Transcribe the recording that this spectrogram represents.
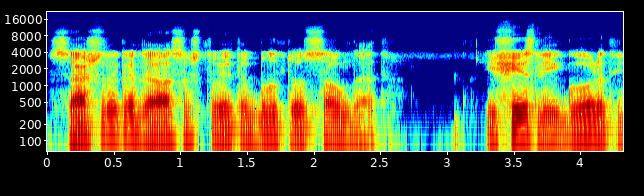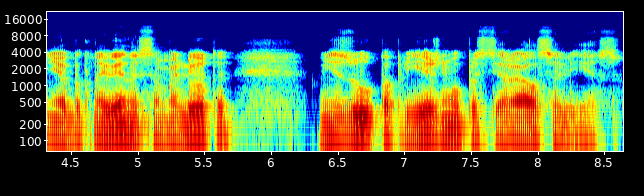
Саша догадался, что это был тот солдат. Исчезли и город, и необыкновенные самолеты. Внизу по-прежнему простирался лес.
